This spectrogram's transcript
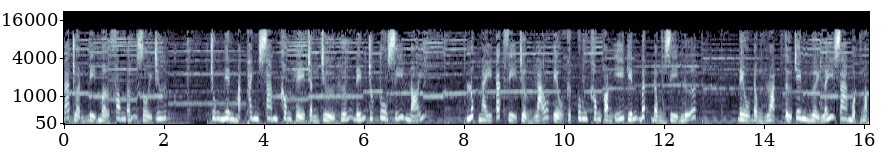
đã chuẩn bị mở phong ấm rồi chứ? Trung niên mặt thanh sam không hề trần trừ hướng đến chúng tu sĩ nói. Lúc này các vị trưởng lão tiểu cực cung không còn ý kiến bất đồng gì nữa. Đều đồng loạt từ trên người lấy ra một ngọc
